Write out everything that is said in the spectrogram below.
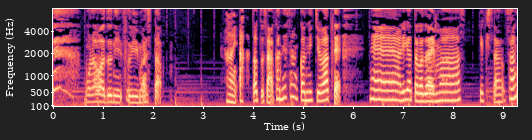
もらわずに済みました。はい。あ、トッツさん、かねさん、こんにちはって。ねえ、ありがとうございます。ゆきさん、3回、3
